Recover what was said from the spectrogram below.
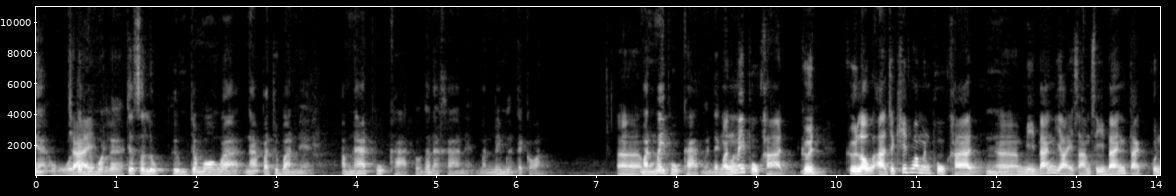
เงี้ยโอ้โหใช่ เต็มไปหมดเลย จะสรุปคือจะมองว่าณปัจจุบันเนี่ยอำนาจผูกขาดของธนาคารเนี่ยมันไม่เหมือนแต่ก่อน เอ่อ มันไม่ผูกขาดเหมือนแต่ก่อน มันไม่ผูกขาด คืออคือเราอาจจะคิดว่ามันผูกขาดเอ่อมีแบงก์ใหญ่ 3 4 แบงก์แต่คุณ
